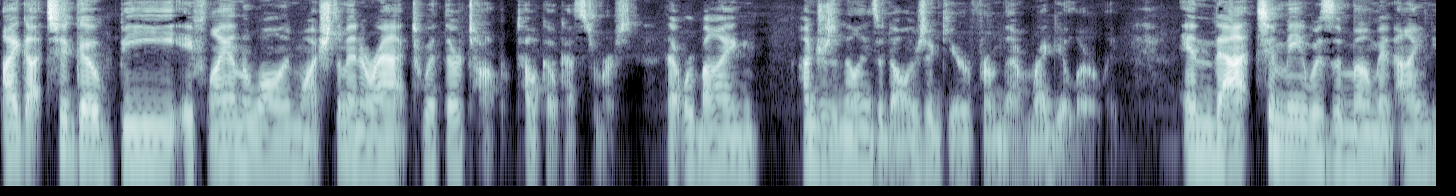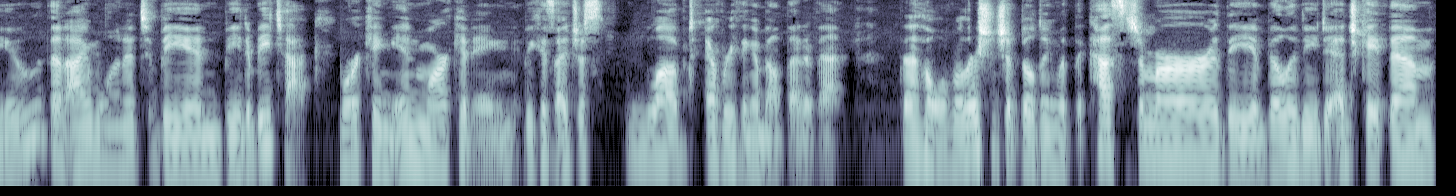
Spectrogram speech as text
I got to go be a fly on the wall and watch them interact with their top telco customers that were buying hundreds of millions of dollars a year from them regularly. And that to me was the moment I knew that I wanted to be in B2B tech, working in marketing, because I just loved everything about that event the whole relationship building with the customer, the ability to educate them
